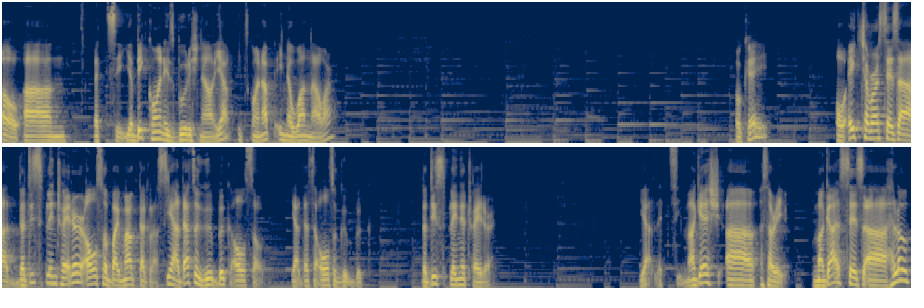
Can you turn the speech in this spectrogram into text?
Oh, um, let's see. Yeah, Bitcoin is bullish now. Yeah, it's going up in a one hour. Okay. Oh, HR says uh, The Disciplined Trader, also by Mark Douglas. Yeah, that's a good book also. Yeah, that's also a good book. The Disciplined Trader. Yeah, let's see. Magesh, uh, sorry. Magal says, uh, Hello,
